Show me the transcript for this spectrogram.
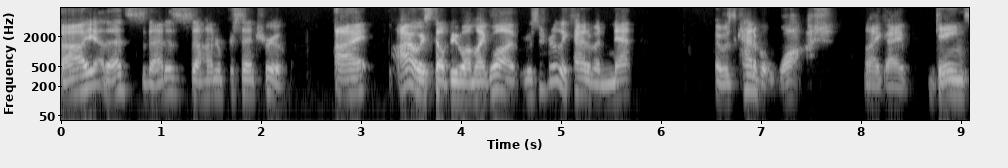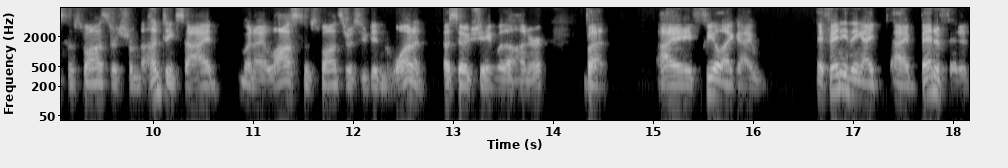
Uh yeah, that's that is hundred percent true. I I always tell people I'm like, well, it was really kind of a net. It was kind of a wash. Like I gained some sponsors from the hunting side when I lost some sponsors who didn't want to associate with a hunter. But I feel like I, if anything, I, I benefited.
